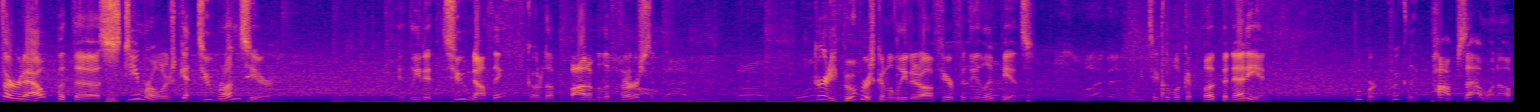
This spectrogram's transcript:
third out, but the Steamrollers get two runs here. They lead it 2 nothing. Go to the bottom of the first. And Gertie Booper's going to lead it off here for the Olympians. Take a look at Bud Benetti, and Booper quickly pops that one up.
